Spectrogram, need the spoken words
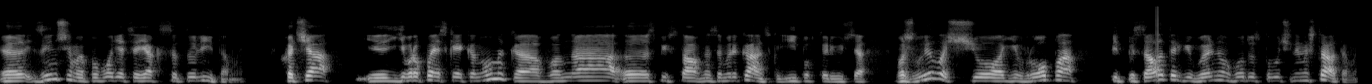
е, з іншими поводяться як сателітами. Хоча е, європейська економіка вона е, співставна з американською, і повторюся, важливо, що Європа підписала торгівельну угоду з Сполученими Штатами.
